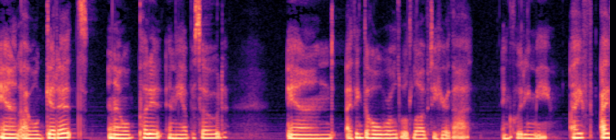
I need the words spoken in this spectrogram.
And I will get it and I will put it in the episode. And I think the whole world would love to hear that including me. I, I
